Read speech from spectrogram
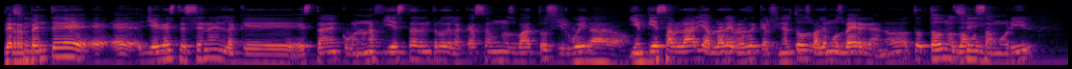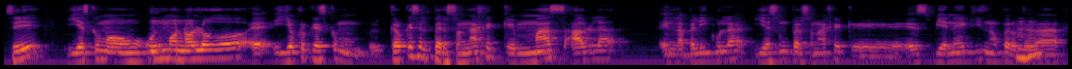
De Sí. repente eh, eh, llega esta escena en la que están como en una fiesta dentro de la casa unos vatos y el Ah, güey claro. y empieza a hablar y hablar y hablar de que al final todos valemos verga, ¿no? To- todos nos vamos Sí. a morir, ¿sí? Y es como un monólogo eh, y yo creo que es como, creo que es el personaje que más habla en la película y es un personaje que es bien X, ¿no? Pero te da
